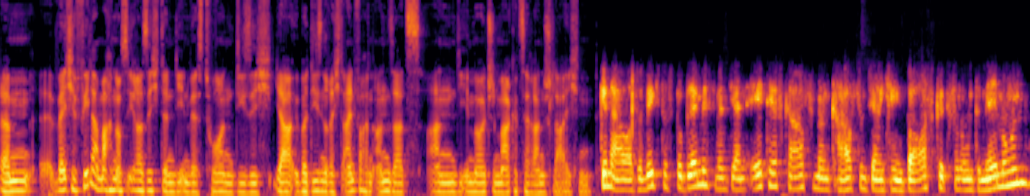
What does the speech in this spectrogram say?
Ähm, welche Fehler machen aus Ihrer Sicht denn die Investoren, die sich ja über diesen recht einfachen Ansatz an die Emerging Markets heranschleichen? Genau, also wirklich das Problem ist, wenn Sie einen ETF kaufen, dann kaufen Sie eigentlich ein Basket von Unternehmungen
